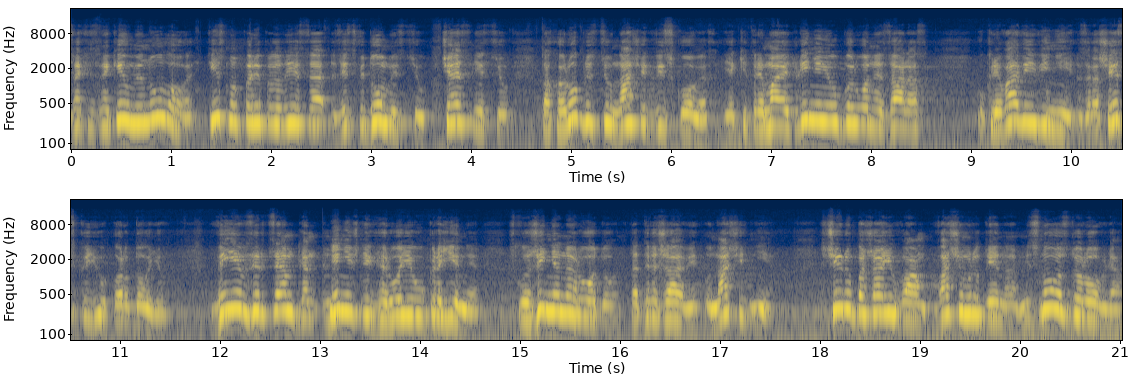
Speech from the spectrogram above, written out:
захисників минулого тісно переплелися зі свідомістю, чесністю та хоробрістю наших військових, які тримають лінію оборони зараз у кривавій війні з рашистською ордою. Ви є взірцем для нинішніх героїв України, служіння народу та державі у наші дні. Щиро бажаю вам, вашим родинам, міцного здоров'я,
